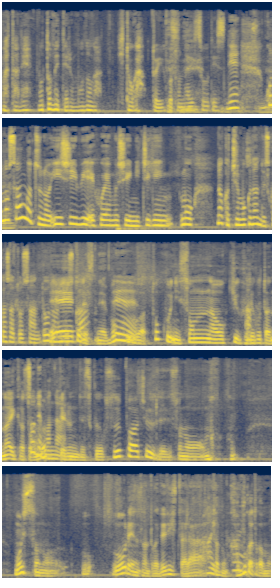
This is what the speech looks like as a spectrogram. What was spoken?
またね求めてるものが人がということになりそうですね。ね。この3月の ECB、FOMC、 日銀もなんか注目なんですか佐藤さん。どうなんですか？えーとですね、僕ええ。は特にそんな大きく触れることはないかと思ってるんですけど、スーパーチューズデー、その、ももしその、ウウォーレンさんとか出てきたら、はい。多分株価とかも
